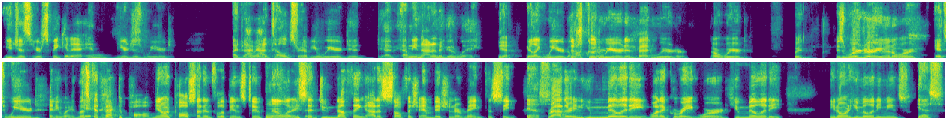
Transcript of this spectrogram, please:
You just, you're speaking it and you're just weird. I, I mean, I'd tell them straight up, you're weird, dude. I, I mean, not in a good way. Yeah. You're like weird. There's good weird and bad weirder or weird. Wait, is weirder even a word? It's weird. Anyway, let's It- get back to Paul. You know what Paul said in Philippians 2? No, what He he said, Do nothing out of selfish ambition or vain conceit. yes. Rather, in humility, what a great word. Humility. You know what humility means? Yes.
